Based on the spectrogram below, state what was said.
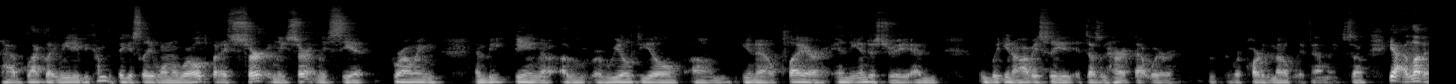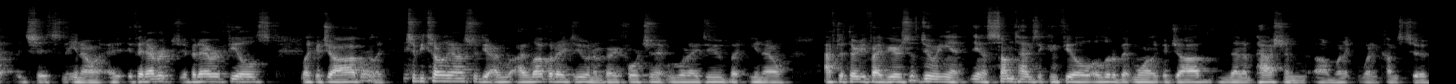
have blacklight media become the biggest label in the world but i certainly certainly see it growing and be, being a, a, a, real deal, um, you know, player in the industry. And, but, you know, obviously it doesn't hurt that we're, we're part of the Metal Blade family. So yeah, I love it. It's just, you know, if it ever, if it ever feels like a job or like, to be totally honest with you, I, I love what I do and I'm very fortunate with what I do, but you know, after 35 years of doing it, you know, sometimes it can feel a little bit more like a job than a passion um, when it when it comes to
